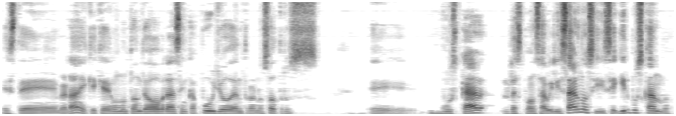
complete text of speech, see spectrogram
este, ¿verdad? Y que queden un montón de obras en capullo dentro de nosotros. Eh, buscar responsabilizarnos y seguir buscando.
